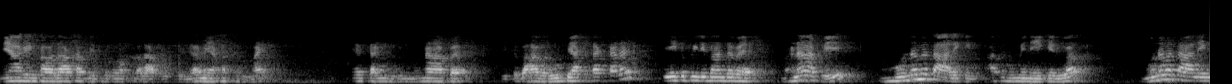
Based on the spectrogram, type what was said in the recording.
මෙයාගෙන් කවදාකවත් මිත්‍රකමක් බලාපොරොත්තු වෙන්නේ මෙයා හතුරුමයි. එතන මොනාප විතභාග රූපයක් දක්කන ඒක පිළිබඳව මනාපේ මොනම තාලෙකින් අසුමුමනේ කෙරුවත් මොනම තාලෙන්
